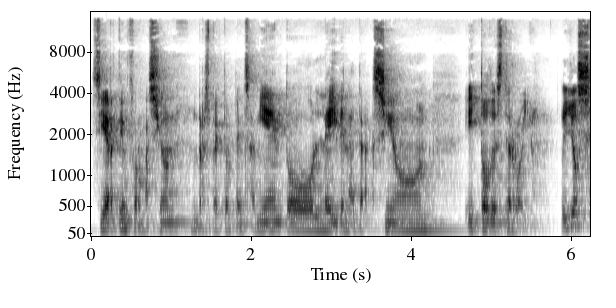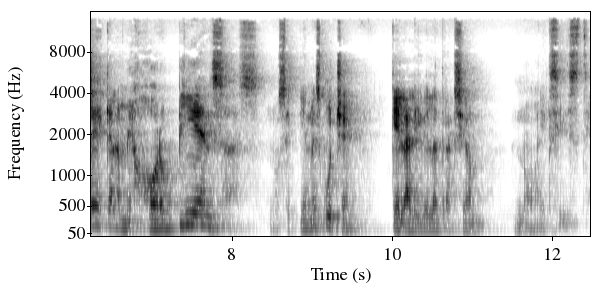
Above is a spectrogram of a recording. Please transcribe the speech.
cierta información respecto al pensamiento, ley de la atracción y todo este rollo. Y yo sé que a lo mejor piensas, no sé quién me escuche, que la ley de la atracción no existe.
